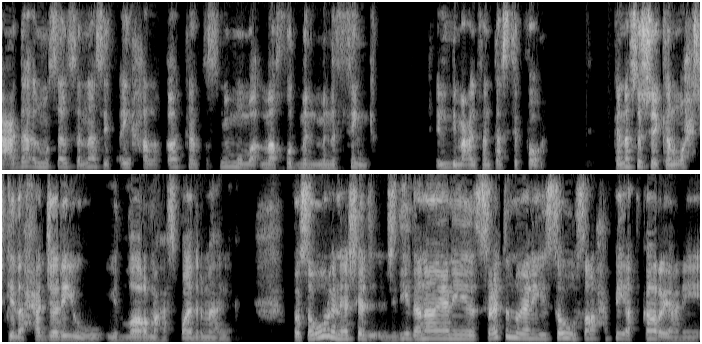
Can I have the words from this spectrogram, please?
أعداء المسلسل ناسي في أي حلقة كان تصميمه ماخوذ من من الثينج اللي مع الفانتاستيك فور. كان نفس الشيء كان وحش كذا حجري ويتضارب مع سبايدر مان يعني. فسووا يعني أشياء جديدة. أنا يعني سعدت إنه يعني يسووا صراحة في أفكار يعني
